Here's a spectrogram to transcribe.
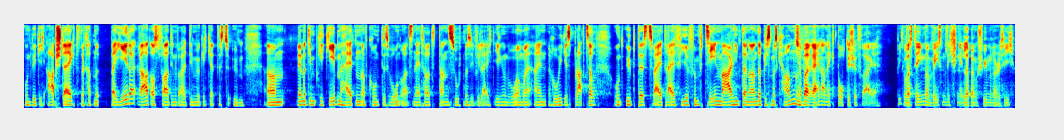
und wirklich absteigt. Da hat man bei jeder Radausfahrt in Wahrheit die Möglichkeit, das zu üben. Ähm, wenn man die Gegebenheiten aufgrund des Wohnorts nicht hat, dann sucht man sich vielleicht irgendwo einmal ein ruhiges Platzerl und übt das zwei, drei, vier, fünf, zehn Mal hintereinander, bis man es kann. Ich habe eine rein anekdotische Frage. Du warst ja immer wesentlich schneller beim Schwimmen als ich.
